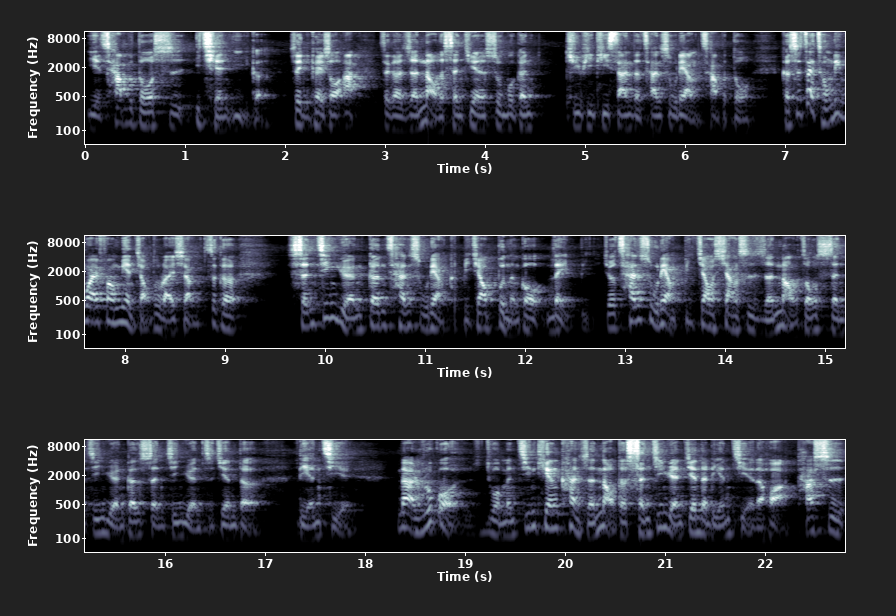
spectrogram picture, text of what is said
也差不多是一千亿个，所以你可以说啊，这个人脑的神经元数目跟 GPT 三的参数量差不多。可是再从另外一方面角度来想，这个。神经元跟参数量比较不能够类比，就参数量比较像是人脑中神经元跟神经元之间的连接。那如果我们今天看人脑的神经元间的连接的话，它是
